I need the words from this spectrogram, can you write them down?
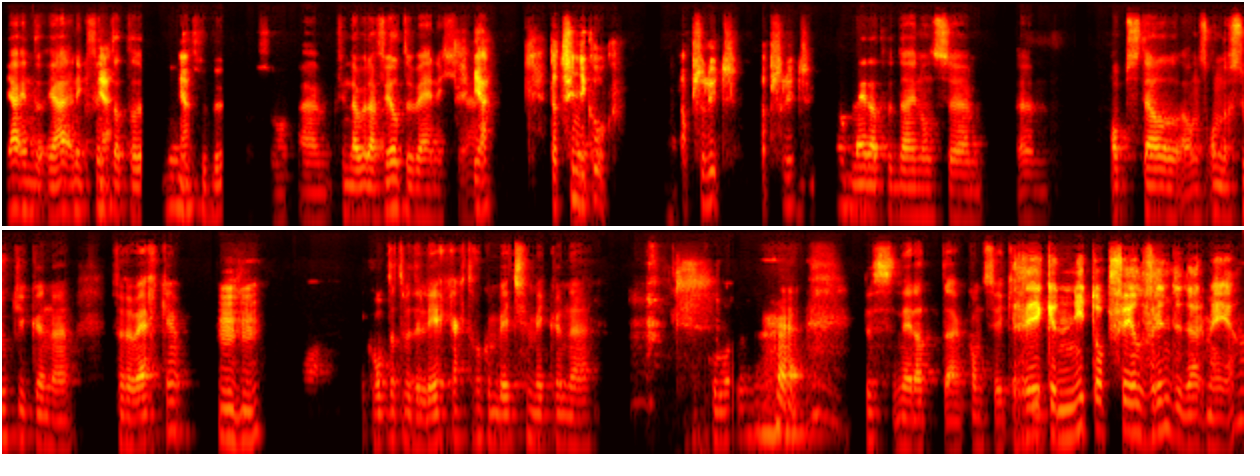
ja, in de- ja, en ik vind Ja. dat dat niet Ja. Of zo. Ehm, ik vind dat we daar veel te weinig. eh, Ja. Dat vind ik ook. Absoluut, absoluut. Ik ben heel blij dat we dat in ons ehm, ehm, opstel, ons onderzoekje kunnen verwerken. Mhm. Ik hoop dat we de leerkracht er ook een beetje mee kunnen horen. dus nee, dat, dat komt zeker. Reken niet op veel vrienden daarmee. Hè?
